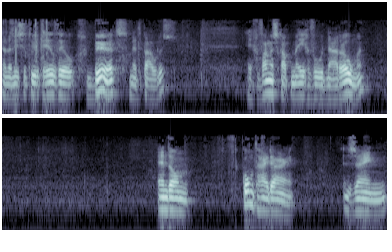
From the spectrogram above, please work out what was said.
En dan is natuurlijk heel veel gebeurd met Paulus. In gevangenschap meegevoerd naar Rome. En dan komt hij daar zijn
